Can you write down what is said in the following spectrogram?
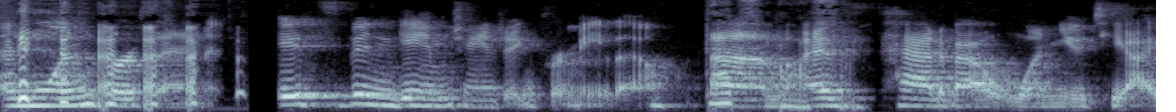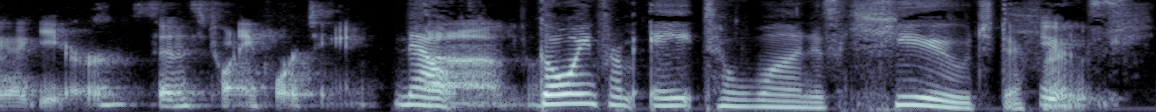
I'm, I'm, one person. it's been game changing for me though. That's um, awesome. I've had about one UTI a year since 2014. Now, um, going from eight to one is huge difference. Huge.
